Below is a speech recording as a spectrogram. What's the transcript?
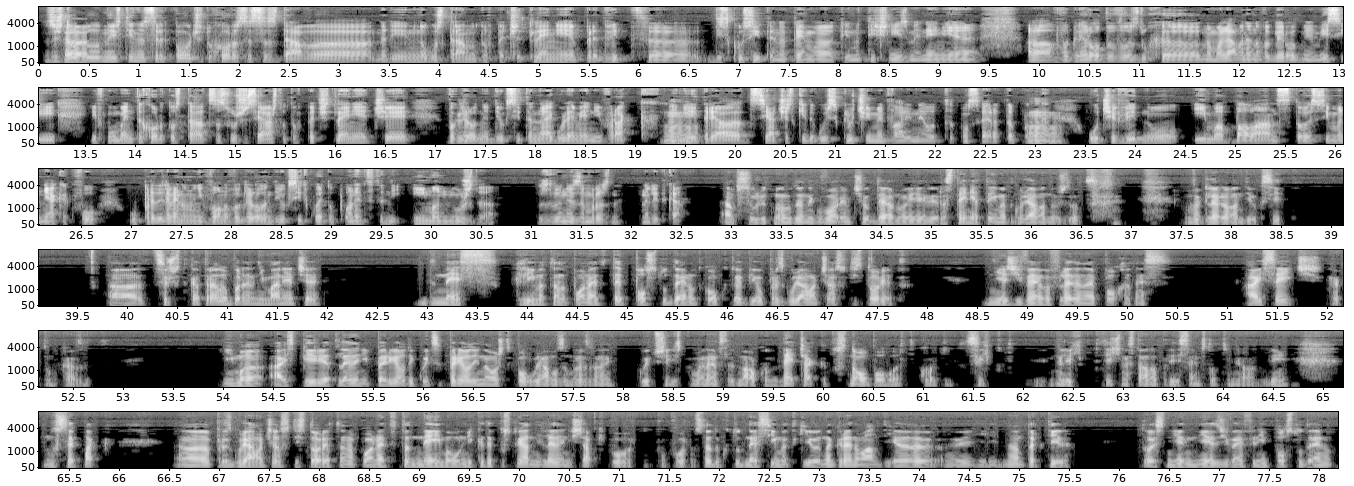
Защото Та... наистина сред повечето хора се създава нали, много странното впечатление предвид а, дискусиите на тема климатични изменения, а, въглерод във въздуха, намаляване на въглеродни емисии и в момента хората остават с ужасяващото впечатление, че въглеродният диоксид е най-големия ни враг mm. и ние трябва всячески да го изключим едва ли не от атмосферата. Пък mm. очевидно има баланс, т.е. има някакво определено ниво на въглероден диоксид, което планетата ни има нужда, за да не замръзне. Нали така? Абсолютно. Да не говорим, че отделно и растенията имат голяма нужда от въглероден диоксид. А, също така трябва да обърнем внимание, че днес климата на планетата е по-студен, отколкото е бил през голяма част от историята. Ние живеем в ледена епоха днес. Ice Age, както му казват. Има Ice Period, ледени периоди, които са периоди на още по-голямо замръзване, които ще ги споменем след малко. Не чак като Snowball, който са нали, хипотетично е станал преди 700 милиона години, но все пак през голяма част от историята на планетата не е имало никъде постоянни ледени шапки по повърхността, докато днес има такива на Гренландия и на Антарктида. Тоест ние, ние живеем в един по-студен от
